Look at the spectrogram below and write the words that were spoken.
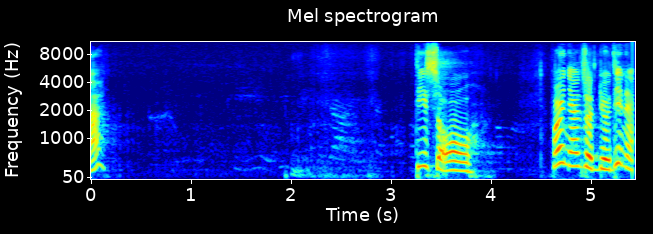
อะที่โซพระวิญญาณสุทธิ์อยู่ที่ไหน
